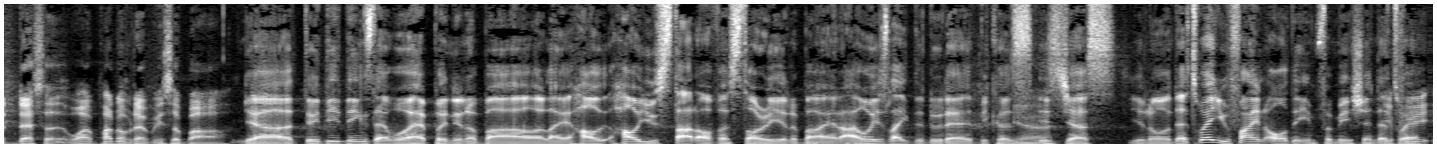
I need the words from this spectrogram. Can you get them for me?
and that's a, one part of them is a bar. Yeah, 20 things that will happen in a bar, or like how, how you start off a story in a bar. And I always like to do that because Yeah. it's just, you know, that's where you find all the information. That's if where we,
